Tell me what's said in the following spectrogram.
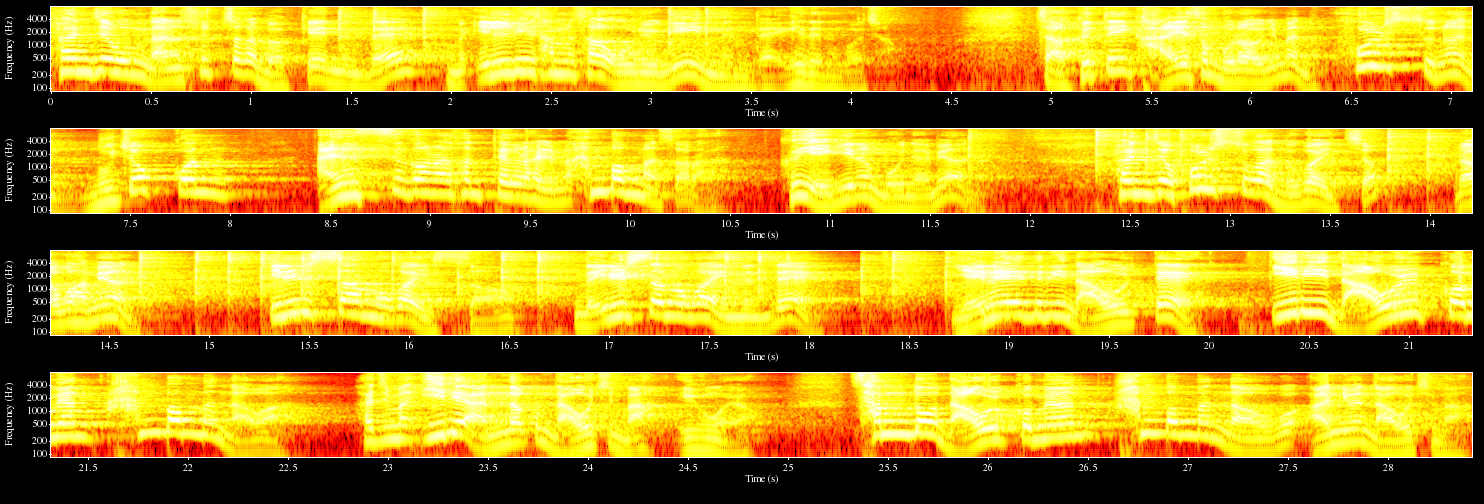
현재 보면 나는 숫자가 몇 개 있는데, 그러면 1, 2, 3, 4, 5, 6이 있는데, 이게 되는 거죠. 자, 그때 이 가에서 뭐라고 하냐면, 홀수는 무조건 안 쓰거나 선택을 하려면 한 번만 써라. 그 얘기는 뭐냐면, 현재 홀수가 누가 있죠? 라고 하면, 135가 있어. 근데 135가 있는데, 얘네들이 나올 때, 1이 나올 거면 한 번만 나와. 하지만 1이 안 나올 거면 나오지 마. 이건 거예요. 3도 나올 거면 한 번만 나오고, 아니면 나오지 마.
